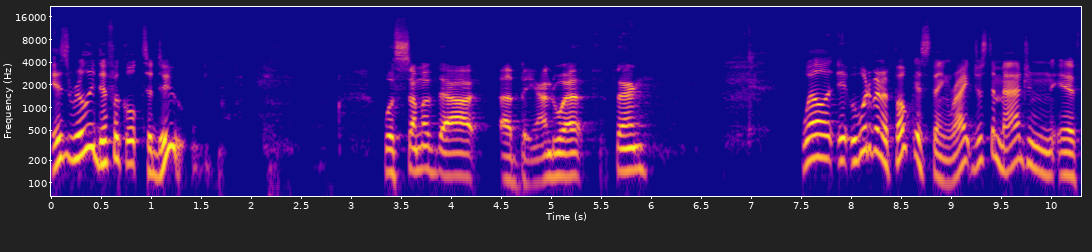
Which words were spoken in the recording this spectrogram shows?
is really difficult to do. Was some of that a bandwidth thing? Well, it would have been a focus thing, right? Just imagine if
